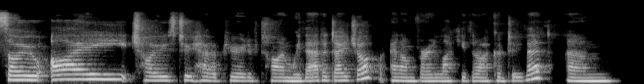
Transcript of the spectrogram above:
So I chose to have a period of time without a day job, and I'm very lucky that I could do that. Um,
